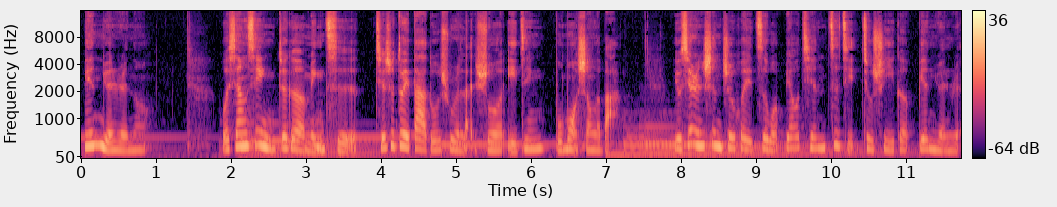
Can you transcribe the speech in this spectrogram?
边缘人呢？我相信这个名词其实对大多数人来说已经不陌生了吧。有些人甚至会自我标签自己就是一个边缘人。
